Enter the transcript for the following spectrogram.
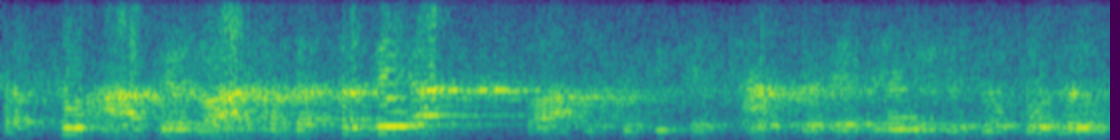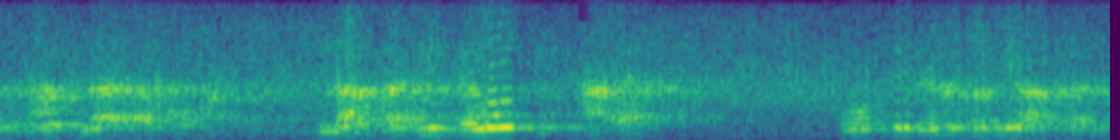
सुख आपके द्वार पर दस्तक देगा तो आप उसके पीछे झाँक कर देख लेंगे कि जो को ज़रूर सांस लाया होगा। लाता ही ज़रूर आया उसके बिना पर भी आता है।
